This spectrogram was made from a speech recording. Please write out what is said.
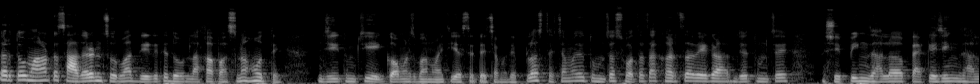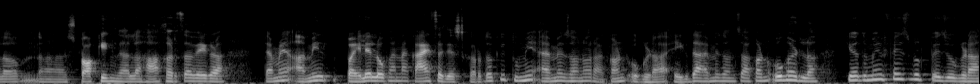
तर तो मला वाटतं साधारण सुरुवात दीड ते दोन लाखापासून होते. जी तुमची ई कॉमर्स बनवायची असते त्याच्यामध्ये. प्लस त्याच्यामध्ये तुमचा स्वतःचा खर्च वेगळा. म्हणजे तुमचे शिपिंग झालं पॅकेजिंग झालं स्टॉकिंग झालं हा खर्च वेगळा. त्यामुळे आम्ही पहिले लोकांना काय सजेस्ट करतो की तुम्ही ॲमेझॉनवर अकाउंट उघडा. एकदा ॲमेझॉनचं अकाउंट उघडलं किंवा तुम्ही फेसबुक पेज उघडा.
